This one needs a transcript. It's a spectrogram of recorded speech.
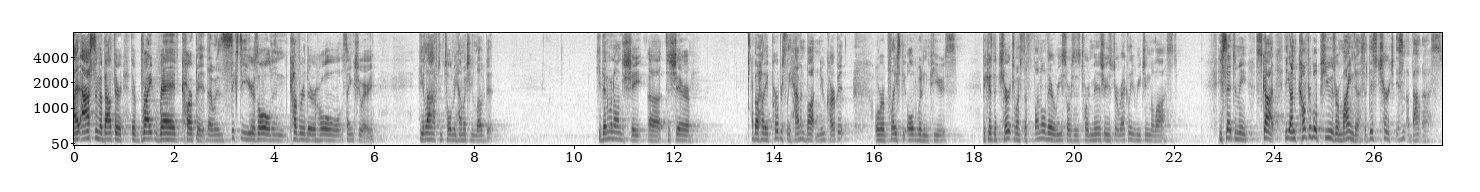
I had asked him about their, their bright red carpet that was 60 years old and covered their whole sanctuary. He laughed and told me how much he loved it. He then went on to, share, uh, to share about how they purposely haven't bought new carpet or replaced the old wooden pews because the church wants to funnel their resources toward ministries directly reaching the lost. He said to me, Scott, the uncomfortable pews remind us that this church isn't about us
